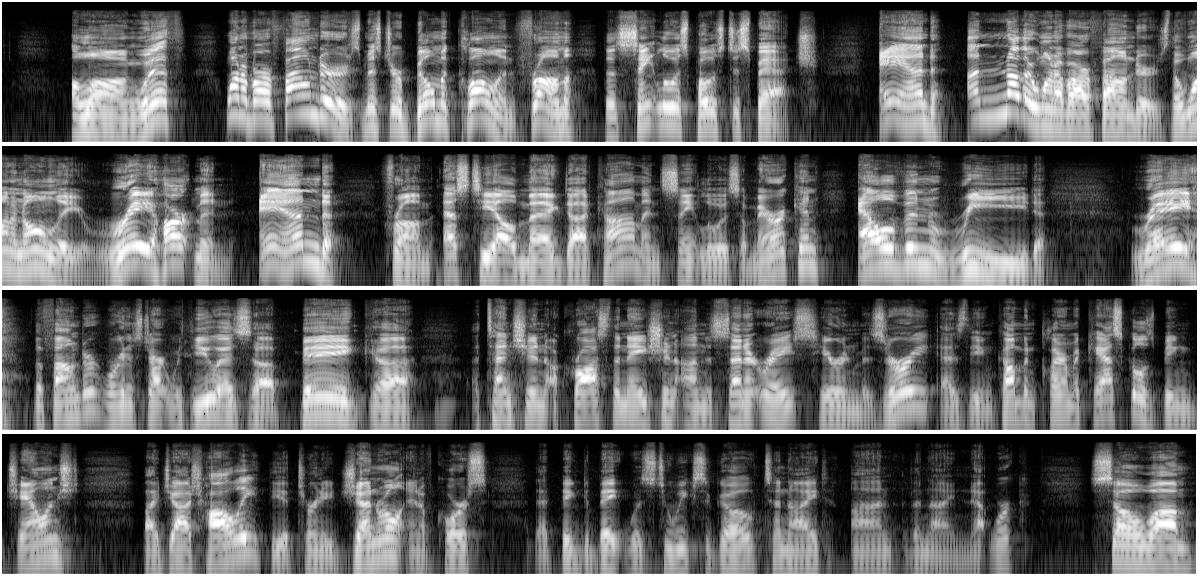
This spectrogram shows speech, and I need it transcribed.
along with one of our founders, Mr. Bill McClellan from the St. Louis Post Dispatch, and another one of our founders, the one and only Ray Hartmann, and from STLMag.com and St. Louis American, Alvin Reid. Ray, the founder, we're going to start with you as a big uh, attention across the nation on the Senate race here in Missouri as the incumbent Claire McCaskill is being challenged by Josh Hawley, the Attorney General, and of course, that big debate was two weeks ago tonight on the Nine Network. So, um,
